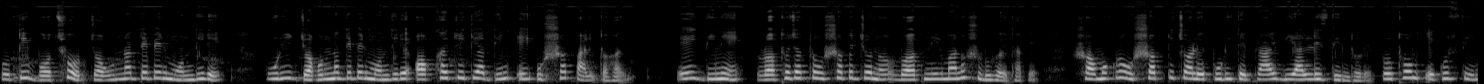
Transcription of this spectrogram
প্রতি বছর জগন্নাথ দেবের মন্দিরে, পুরীর জগন্নাথ দেবের মন্দিরে অক্ষয় তৃতীয়ার দিন এই উৎসব পালিত হয়। এই দিনে রথযাত্রা উৎসবের জন্য রথ নির্মাণও শুরু হয়ে থাকে। সমগ্র উৎসবটি চলে পুরীতে প্রায় বিয়াল্লিশ দিন ধরে। প্রথম একুশ দিন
